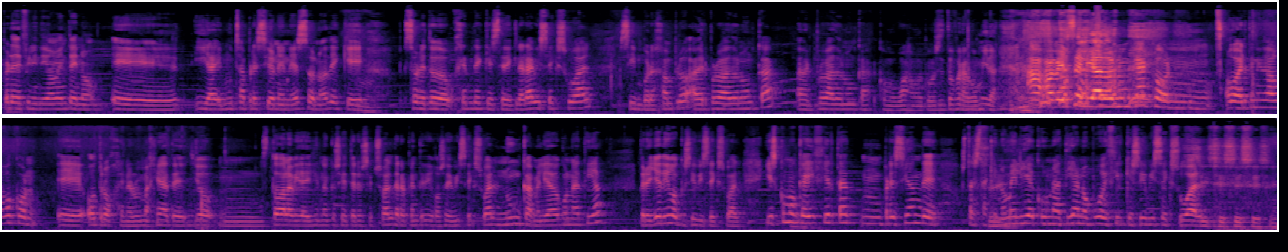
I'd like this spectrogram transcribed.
Pero definitivamente no. Eh, y hay mucha presión en eso, ¿no? De que, sobre todo, gente que se declara bisexual sin, por ejemplo, haber probado nunca, haber probado nunca, como, wow, como si esto fuera comida, a- haberse liado nunca con, o haber tenido algo con eh, otro género. Imagínate, yo mm, toda la vida diciendo que soy heterosexual, de repente digo soy bisexual, nunca me he liado con una tía, pero yo digo que soy bisexual. Y es como que hay cierta mm, presión de, ostras, hasta que no me líe con una tía no puedo decir que soy bisexual. Sí, sí, sí, sí, sí.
